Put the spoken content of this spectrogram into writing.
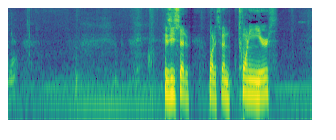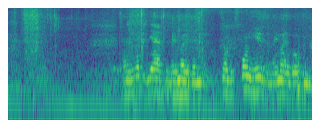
Yeah. because he said, what it's been 20 years. And what, yeah, because they might have been, so if it's 20 years and they might have opened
